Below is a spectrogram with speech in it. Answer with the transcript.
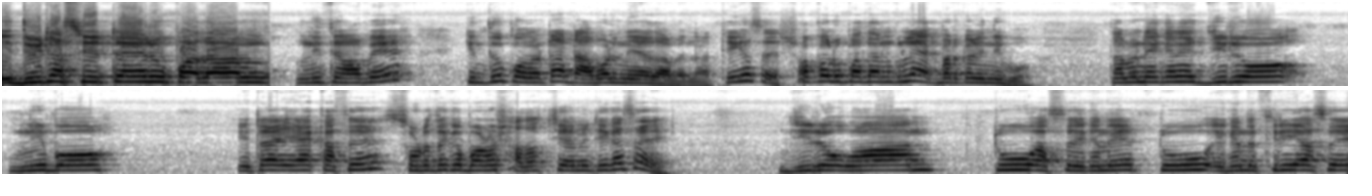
এই দুইটা সেটের উপাদান নিতে হবে, কিন্তু কোনোটা ডাবল নেওয়া যাবে না। ঠিক আছে? সকল উপাদানগুলো একবার করে নিব। তার মানে এখানে জিরো নিব এটা এক আছে, ছোটো থেকে বড় সাজাচ্ছি আমি, ঠিক আছে? জিরো, ওয়ান, টু আছে এখানে, টু, এখানে থ্রি আছে,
